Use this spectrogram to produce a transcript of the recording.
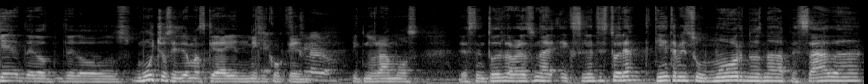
de los, de los muchos idiomas que hay en México que claro. ignoramos. Este, entonces la verdad es una excelente historia. Tiene también su humor, no es nada pesada.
